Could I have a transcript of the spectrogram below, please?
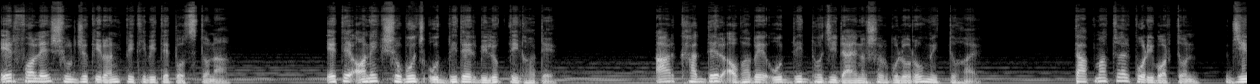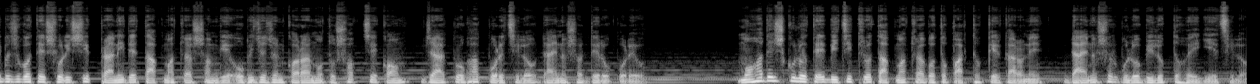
এর ফলে সূর্যকিরণ পৃথিবীতে পৌঁছত না। এতে অনেক সবুজ উদ্ভিদের বিলুপ্তি ঘটে। আর খাদ্যের অভাবে উদ্ভিদভোজী ডায়নোসরগুলোরও মৃত্যু হয়। তাপমাত্রার পরিবর্তন জীবজগতের সরীসৃপ প্রাণীদের তাপমাত্রার সঙ্গে অভিযোজন করার মতো সবচেয়ে কম, যার প্রভাব পড়েছিল ডায়নোসরদের উপরেও। মহাদেশগুলোতে বিচিত্র তাপমাত্রাগত পার্থক্যের কারণে ডায়নোসরগুলো বিলুপ্ত হয়ে গিয়েছিল।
